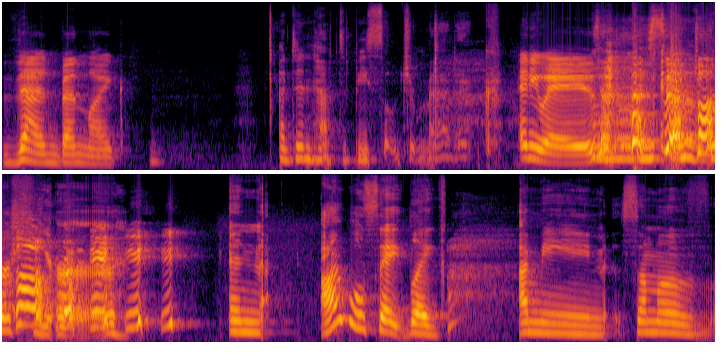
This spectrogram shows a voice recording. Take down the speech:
then been like, I didn't have to be so dramatic. "Anyways, And we're here. And I will say, like, I mean, some of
